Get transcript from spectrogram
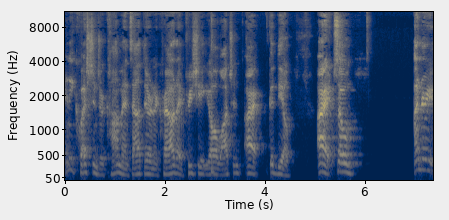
any questions or comments out there in the crowd? I appreciate you all watching. All right, good deal. All right, so under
